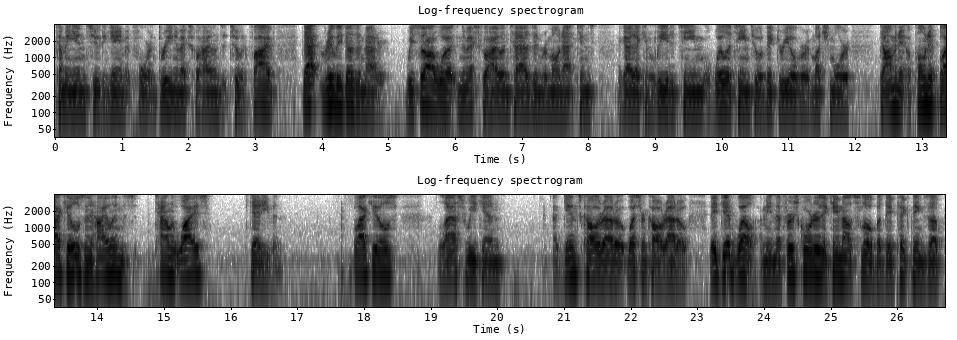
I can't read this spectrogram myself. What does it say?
coming into the game at four and three, New Mexico Highlands at two and five. That really doesn't matter. We saw what New Mexico Highlands has in Ramon Atkins, a guy that can lead a team, will a team to a victory over a much more dominant opponent. Black Hills and Highlands, talent wise, dead even. Black Hills last weekend against Colorado, Western Colorado, they did well. I mean, the first quarter they came out slow, but they picked things up,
